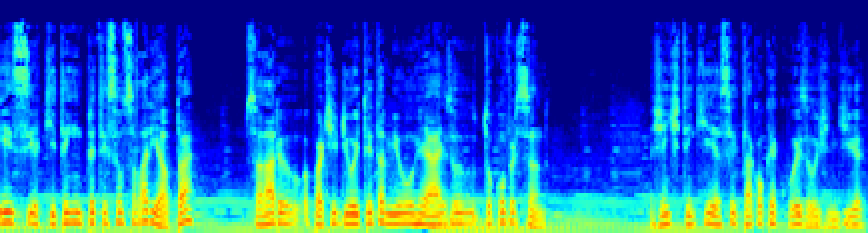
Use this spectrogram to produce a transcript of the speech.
e esse aqui tem pretensão salarial, tá? Salário a partir de 80 mil reais eu tô conversando. A gente tem que aceitar qualquer coisa hoje em dia.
